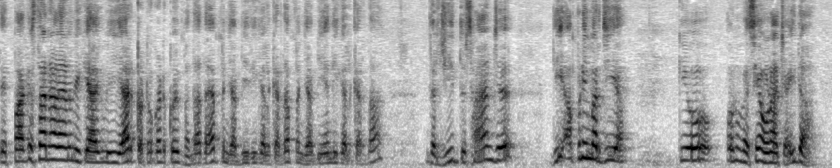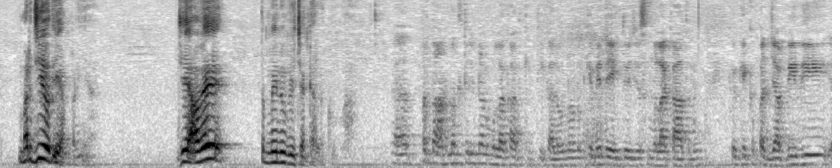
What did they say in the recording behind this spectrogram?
ਤੇ ਪਾਕਿਸਤਾਨ ਵਾਲਿਆਂ ਨੂੰ ਵੀ ਕਿਹਾ ਵੀ ਯਾਰ ਘੱਟੋ ਘੱਟ ਕੋਈ ਬੰਦਾ ਤਾਂ ਹੈ ਪੰਜਾਬੀ ਦੀ ਗੱਲ ਕਰਦਾ, ਪੰਜਾਬੀਆਂ ਦੀ ਗੱਲ ਕਰਦਾ। ਦਲਜੀਤ ਦੋਸਾਂਝ ਦੀ ਆਪਣੀ ਮਰਜ਼ੀ ਆ ਕਿ ਉਹ ਉਹਨੂੰ ਵੈਸੇ ਆਉਣਾ ਚਾਹੀਦਾ। ਮਰਜ਼ੀ ਉਹਦੀ ਆਪਣੀ ਆ। ਜੇ ਆਵੇ ਤਾਂ ਮੈਨੂੰ ਵੀ ਚੰਗਾ ਲੱਗੂਗਾ। ਪ੍ਰਧਾਨ ਮੰਤਰੀ ਨਾਲ ਮੁਲਾਕਾਤ ਕੀਤੀ ਕੱਲ ਉਹਨਾਂ ਨੂੰ ਕਿਵੇਂ ਦੇਖਦੇ ਹੋ ਜਿਸ ਮੁਲਾਕਾਤ ਨੂੰ? ਕਿਉਂਕਿ ਇੱਕ ਪੰਜਾਬੀ ਦੀ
